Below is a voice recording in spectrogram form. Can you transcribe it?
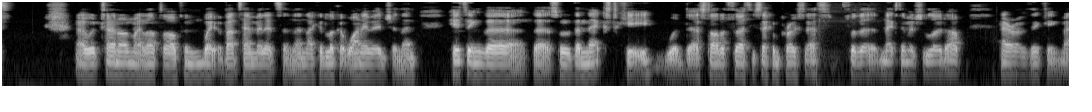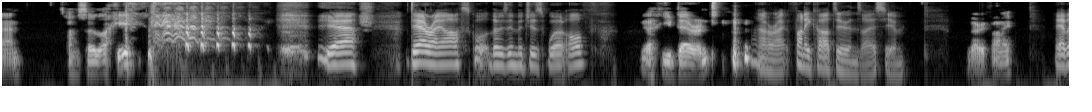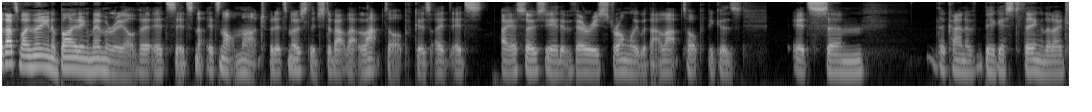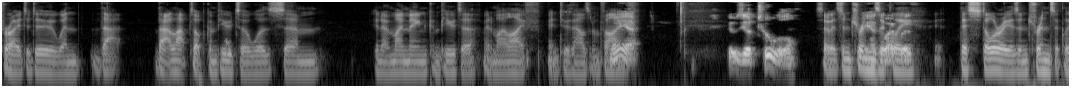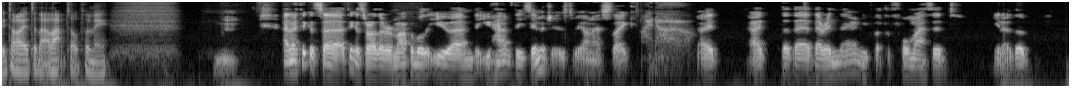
I would turn on my laptop and wait about 10 minutes and then I could look at one image and then hitting the, the sort of the next key would uh, start a 30 second process for the next image to load up. And I remember thinking, man, I'm so lucky. yeah. Dare I ask what those images were of? yeah, you daren't. All right. Funny cartoons, I assume. Very funny. Yeah, but that's my main abiding memory of it. It's it's not it's not much, but it's mostly just about that laptop because it's I associate it very strongly with that laptop because it's um the kind of biggest thing that I tried to do when that that laptop computer was um you know my main computer in my life in 2005. Oh, yeah. It was your tool. So it's you had to work intrinsically this story is intrinsically tied to that laptop for me. And I think it's uh, I think it's rather remarkable that you um, that you have these images. To be honest, like I know. I, I that they're they're in there, and you've got the formatted, you know, the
